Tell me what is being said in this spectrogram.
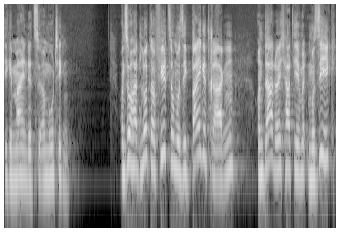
die Gemeinde zu ermutigen. Und so hat Luther viel zur Musik beigetragen und dadurch hat die Musik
